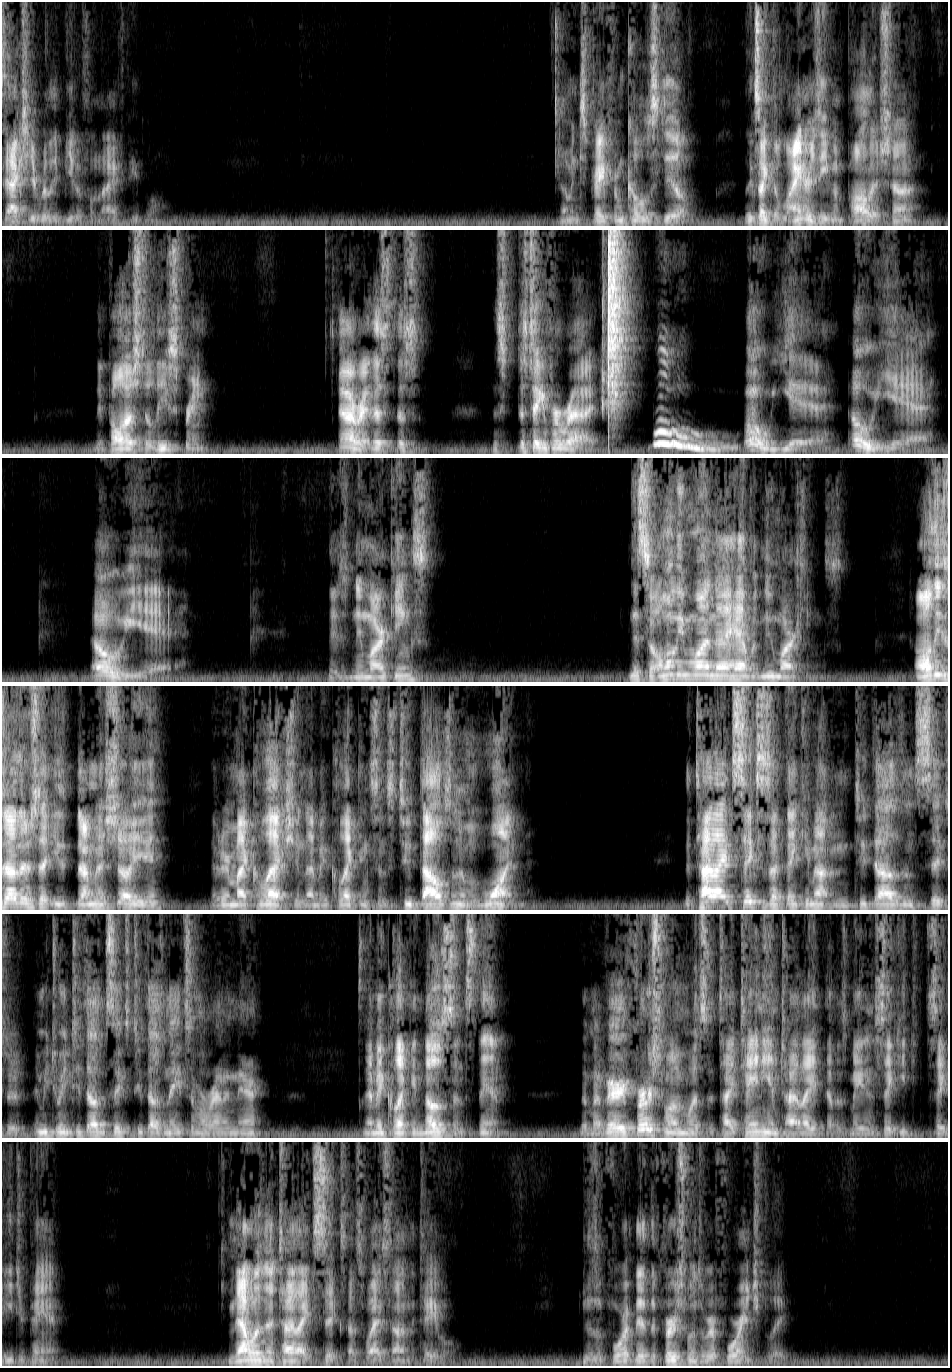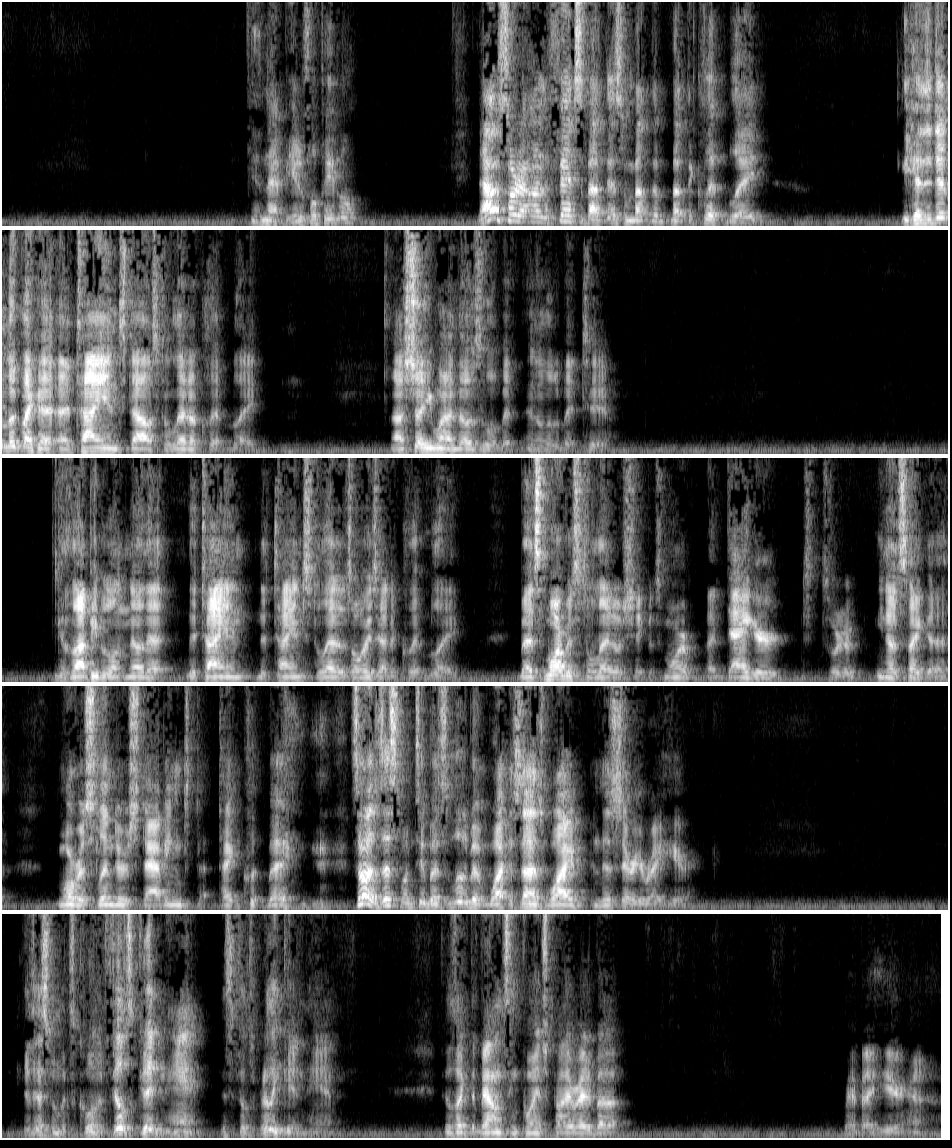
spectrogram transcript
It's actually a really beautiful knife, people. Coming straight from cold steel. Looks like the liner's even polished, huh? They polished the leaf spring. All right, let's let's let's let's take it for a ride. Woo! Oh yeah! Oh yeah! Oh yeah! There's new markings. This is the only one I have with new markings. All these others that, you, that I'm going to show you that are in my collection, I've been collecting since 2001. The Ti-Lite 6s, I think, came out in 2006 or in between 2006 2008, somewhere around in there. I've been collecting those since then. But my very first one was the titanium Ti-Lite that was made in Seki, Seki Japan. And that wasn't a Ti-Lite 6. That's why it's on the table. It was a four, the, first ones were a four inch blade. Isn't that beautiful, people? Now I was sort of on the fence about this one, about the, about the clip blade. Because it didn't look like a, a tie-in style stiletto clip blade. I'll show you one of those a little bit in a little bit too. Because a lot of people don't know that the tie-in the tie-in stilettos always had a clip blade. But it's more of a stiletto shape. It's more a dagger sort of, you know, it's like a more of a slender stabbing type clip bay. so is this one too, but it's a little bit wide. It's not as wide in this area right here. This one looks cool and it feels good in hand. This feels really good in hand. Feels like the balancing point is probably right about, right about here, huh?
